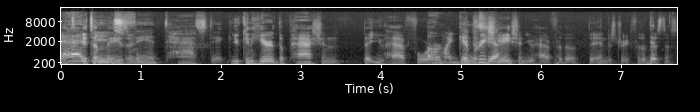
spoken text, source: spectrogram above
That it's is amazing. fantastic. You can hear the passion that you have for Oh my the goodness, yeah. appreciation you have for the, the industry, for the business.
